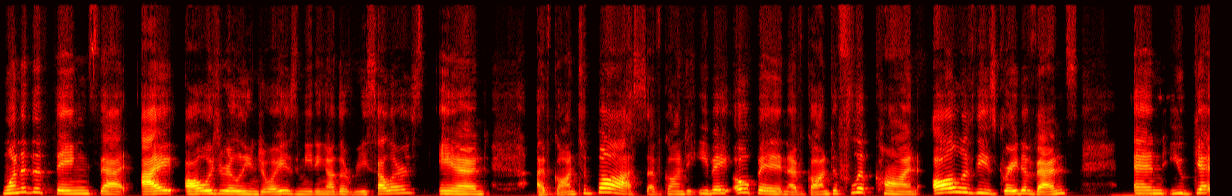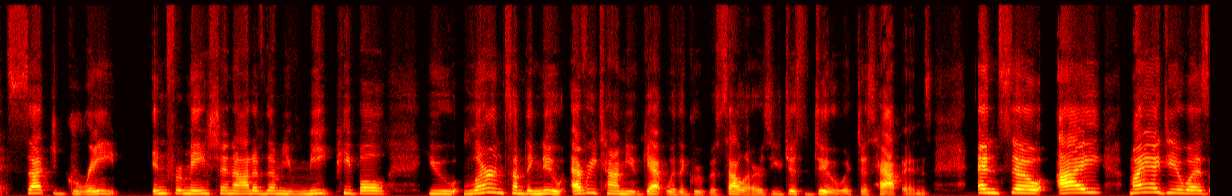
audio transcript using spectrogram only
one of the things that I always really enjoy is meeting other resellers and I've gone to Boss, I've gone to eBay Open, I've gone to FlipCon, all of these great events and you get such great information out of them. You meet people, you learn something new every time you get with a group of sellers. You just do, it just happens. And so I my idea was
